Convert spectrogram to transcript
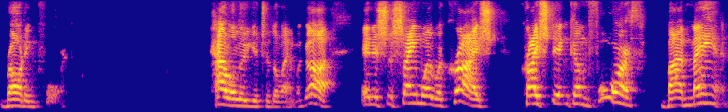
brought him forth. Hallelujah to the Lamb of God. And it's the same way with Christ. Christ didn't come forth by man.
